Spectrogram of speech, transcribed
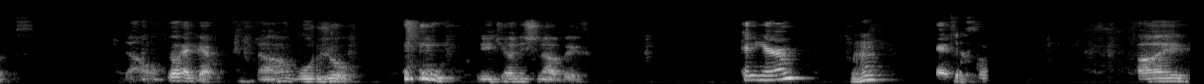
Oops. Now, Go ahead, Gab. now, bonjour. Nicha Nishnabek. Can you hear him? Mhm. Okay, Yes. I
